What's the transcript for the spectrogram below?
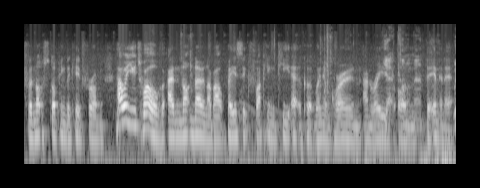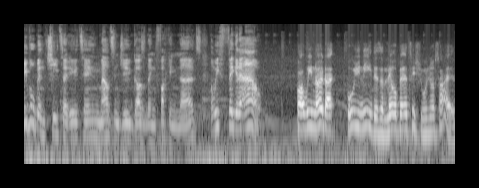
for not stopping the kid from. How are you 12 and not knowing about basic fucking key etiquette when you're grown and raised Yeah, on, on, man. the internet? We've all been Cheeto eating, Mountain Dew guzzling fucking nerds, and we figured it out. But we know that all you need is a little bit of tissue on your side.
